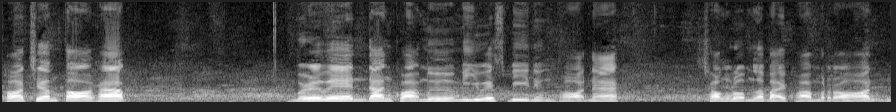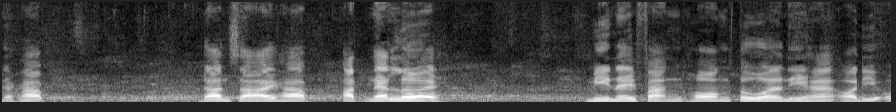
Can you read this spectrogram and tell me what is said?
พอร์ตเชื่อมต่อครับ บริเวณด้านขวามือมี USB 1 พอร์ตนะ ช่องลมระบายความร้อนนะครับ ด้านซ้ายครับอัดแน่นเลย มีในฝั่งของตัวนี่ฮะ audio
